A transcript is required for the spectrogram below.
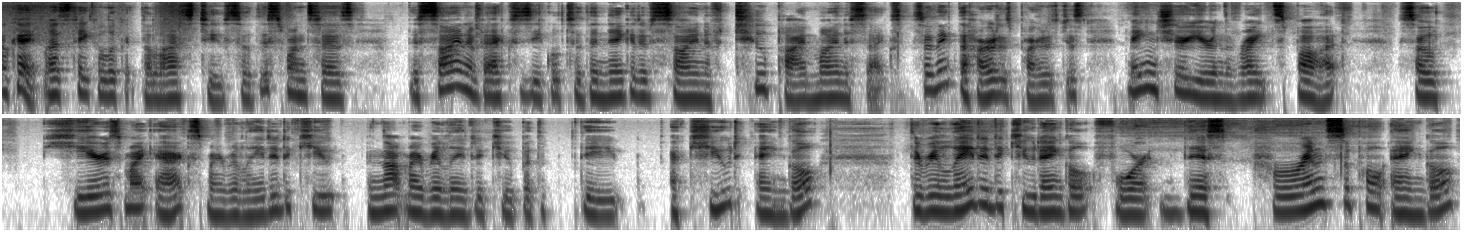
Okay, let's take a look at the last two. So this one says the sine of x is equal to the negative sine of 2 pi minus x. So I think the hardest part is just making sure you're in the right spot. So here's my x, my related acute, not my related acute, but the, the acute angle. The related acute angle for this principal angle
